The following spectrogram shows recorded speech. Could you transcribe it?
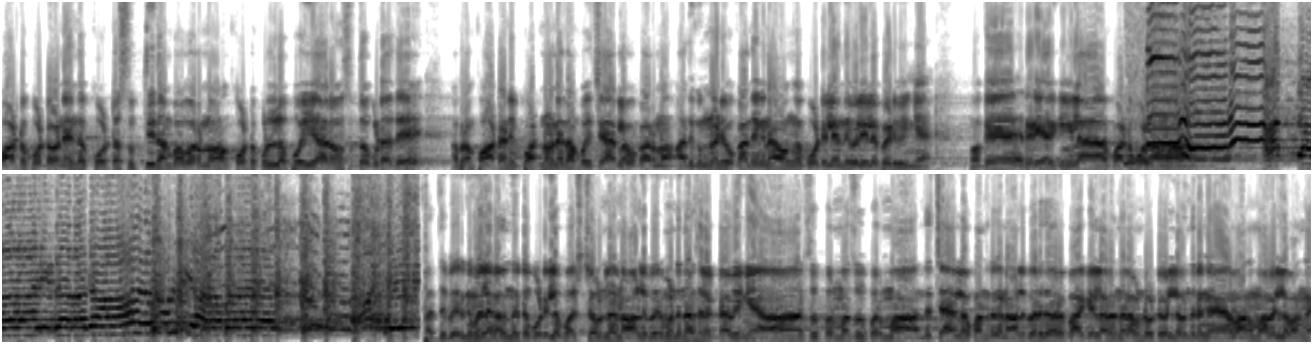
பாட்டு போட்டோடனே இந்த கோட்டை சுற்றி தான்ப்பா வரணும். கோட்டுக்குள்ளே போய் யாரும் சுற்றக்கூடாது அப்புறம் பாட்டை நிப்பாட்டினோடனே தான் போய் சேரில் உட்காரணும் அதுக்கு முன்னாடி உட்காந்தீங்கன்னா உங்கள் போட்டியிலேருந்து வெளியில் போயிடுவீங்க. ஓகே ரெடியாக இருக்கீங்களா? பாட்டு போடலாமா? பத்து பேருக்கு மேல கலந்துக்கிட்ட போட்டியில ஃபர்ஸ்ட் ரவுண்ட்ல நாலு பேர் மட்டும் தான் செலக்ட் ஆவீங்க. ஆ சூப்பர்மா சூப்பர்மா அந்த சேர்ல உட்காந்துருக்க நாலு பேர் தவிர பாக்கி எல்லாரும் இந்த ரவுண்ட் விட்டு வெளில வந்துருங்க வாங்கம்மா வெளில வாங்க.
